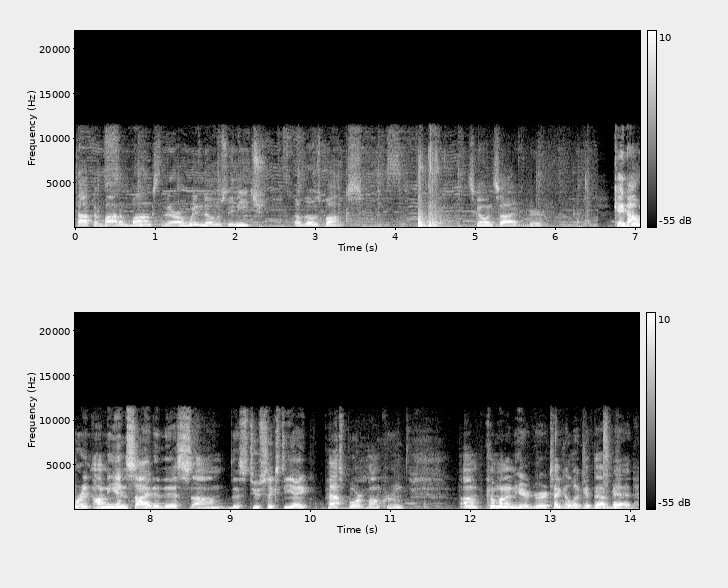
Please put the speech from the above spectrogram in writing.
top and bottom bunks. There are windows in each of those bunks. Let's go inside here. Okay, now we're on the inside of this um, this 268 Passport bunk room. Um, come on in here, Greer, take a look at that bed.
